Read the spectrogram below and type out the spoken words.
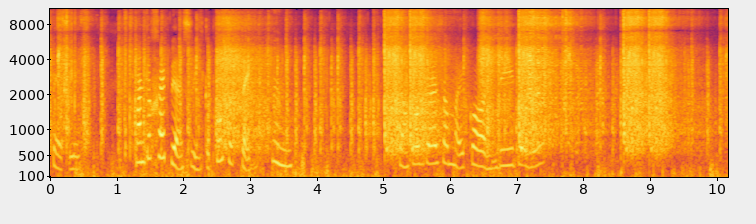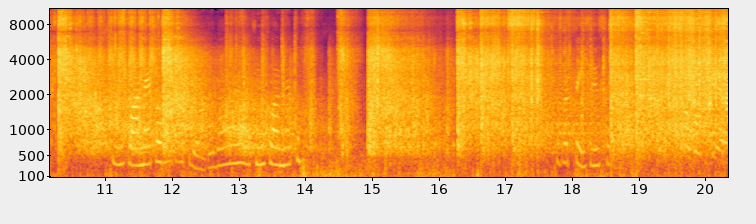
เต็กเลย มันก็แค่เปลี่ยนสีกับเพิ่มสเต็กหนึ่ง สมัยก่อนดีกว่าเยอะฟรีไฟาแม่ก็ไม่ต้องเปลี่ยนก็ได้ฟรีไฟาแม่ก็ปกติฟรีไฟ Double kill.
